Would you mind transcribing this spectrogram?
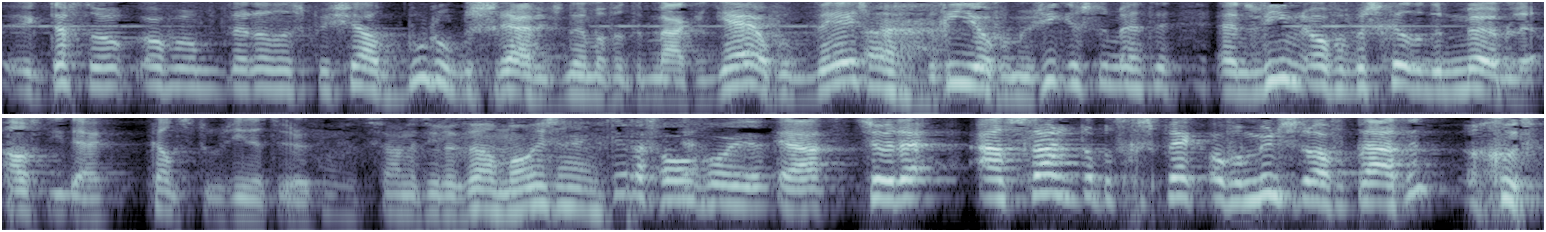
Ik dacht er ook over om daar dan een speciaal boedelbeschrijvingsnummer van te maken. Jij over Weesp, Ah. Rie over muziekinstrumenten en Lien over beschilderde meubelen. Als die daar kans toe zien natuurlijk. Het zou natuurlijk wel mooi zijn. Telefoon voor je. Ja, zullen we daar aansluitend op het gesprek over Münster over praten? Goed.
